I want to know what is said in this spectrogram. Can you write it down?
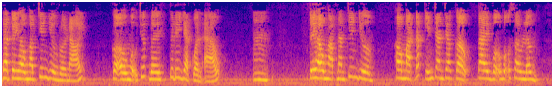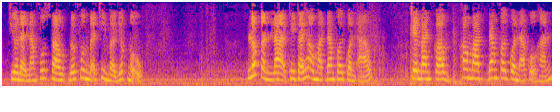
Đặt tùy Hồng ngọc trên giường rồi nói cậu ngủ trước đi, tôi đi giặt quần áo. Ừ. Tuy hồng ngọc nằm trên giường hầu mặt đắp kín chăn cho cậu, tay vỗ vỗ sau lưng. Chưa đầy năm phút sau, đối phương đã chìm vào giấc ngủ. Lúc tỉnh lại thì thấy hầu mặt đang phơi quần áo. Trên ban công hầu mặt đang phơi quần áo của hắn.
